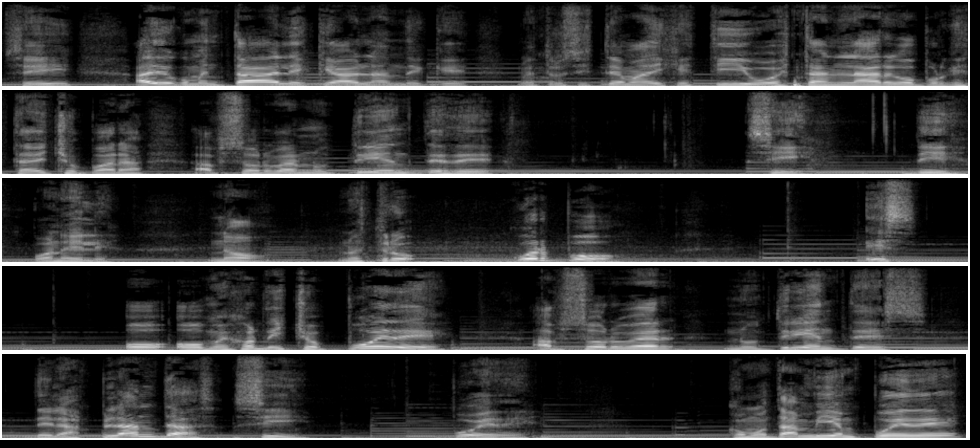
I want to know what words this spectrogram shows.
¿Sí? Hay documentales que hablan de que nuestro sistema digestivo es tan largo porque está hecho para absorber nutrientes de... Sí, di, ponele. No, nuestro cuerpo es, o, mejor dicho, puede absorber nutrientes de las plantas, sí, puede. Como también puede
